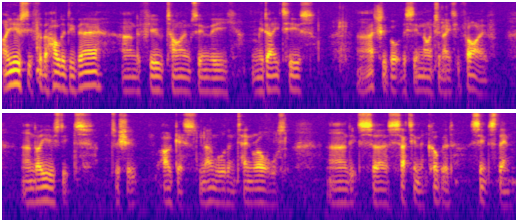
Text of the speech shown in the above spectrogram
I used it for the holiday there and a few times in the mid 80s I actually bought this in 1985 and I used it to shoot I guess no more than 10 rolls and it's uh, sat in the cupboard since then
